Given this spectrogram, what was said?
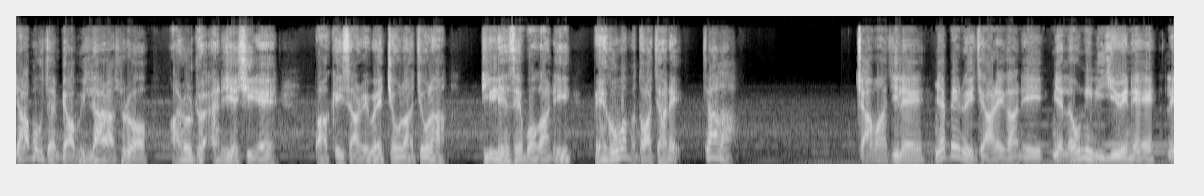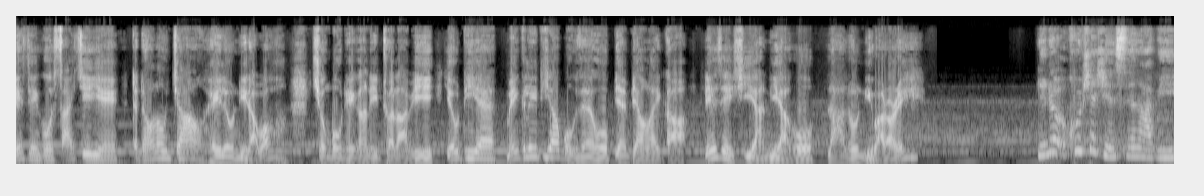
ကြားပုံစံပြောင်းပြီးလာတာဆိုတော့ငါတို့အတွက်အန်ဒီရရှိတယ်ဘာကိစ္စတွေပဲကြုံလာကြုံလာဒီလင်းစင်ဘောကနေဘယ်ကုန်းမှမသွားကြနဲ့ကြားလား ကြားမကြီးလဲမျက်ပင်တွေကြားထဲကနေမျက်လုံးနီနီကြီးတွေနဲ့လင်းစင်ကိုစိုက်ကြည့်ရင်တတော်လုံးကြားအောင်ဟိလုံးနေတာပေါ့ချုံပုတ်ထဲကနေထွက်လာပြီးရုတ်တရက်မိန်းကလေးတစ်ယောက်ပုံစံကိုပြန်ပြောင်းလိုက်ကလင်းစင်ရှိရာနေရာကိုလာလို့နေပါတော့တယ်။နင်တို့အခုချက်ချင်းဆင်းလာပြီး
